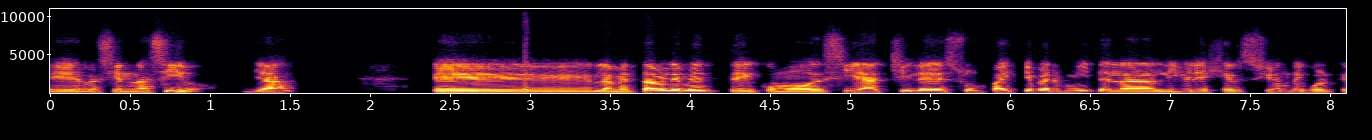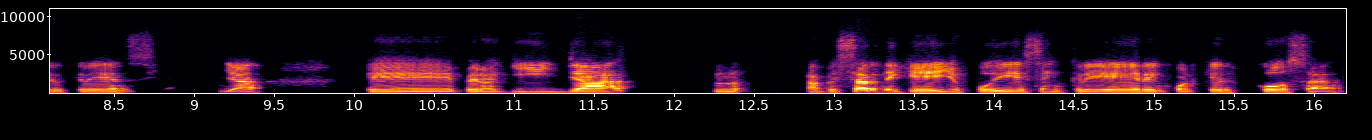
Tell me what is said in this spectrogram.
eh, recién nacido, ¿ya? Eh, lamentablemente, como decía, Chile es un país que permite la libre ejerción de cualquier creencia, ¿ya? Eh, pero aquí ya, a pesar de que ellos pudiesen creer en cualquier cosa,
